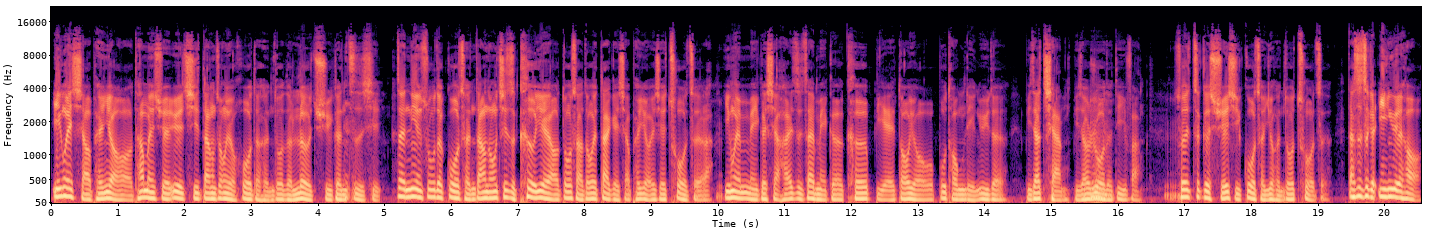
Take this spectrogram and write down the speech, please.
因为小朋友他们学乐器当中有获得很多的乐趣跟自信。在念书的过程当中，其实课业啊，多少都会带给小朋友一些挫折啦。因为每个小孩子在每个科别都有不同领域的比较强、比较弱的地方，所以这个学习过程有很多挫折。但是这个音乐哈，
